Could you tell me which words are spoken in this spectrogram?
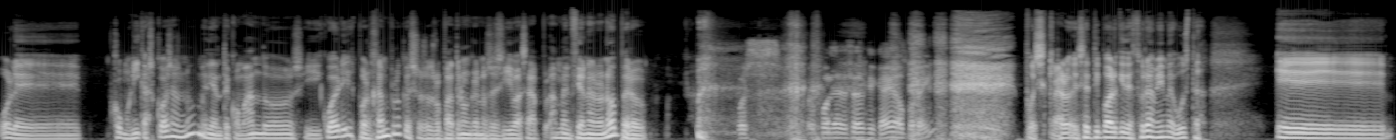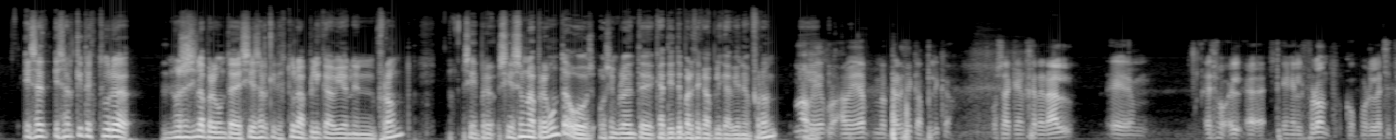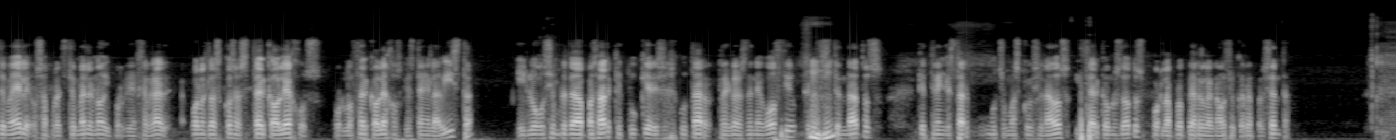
o le comunicas cosas, ¿no? Mediante comandos y queries, por ejemplo, que eso es otro patrón que no sé si ibas a, a mencionar o no, pero Pues puede ser que caiga por ahí. Pues claro, ese tipo de arquitectura a mí me gusta. Eh, esa, esa arquitectura, no sé si la pregunta de si esa arquitectura aplica bien en front, si, es una pregunta o, o simplemente que a ti te parece que aplica bien en front. No, a mí, Eh, a mí me parece que aplica. O sea que en general, eh, eso, el, eh, en el front, por el HTML, o sea, por HTML no, y porque en general pones las cosas cerca o lejos, por lo cerca o lejos que estén en la vista, y luego siempre te va a pasar que tú quieres ejecutar reglas de negocio que Ujú. necesiten datos que tienen que estar mucho más cohesionados y cerca unos de otros por la propia regla de negocio que representa.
